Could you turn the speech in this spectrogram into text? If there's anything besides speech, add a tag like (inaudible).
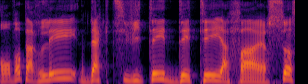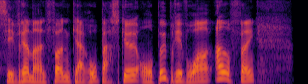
On va parler d'activités d'été à faire. Ça, c'est vraiment le fun, Caro, parce qu'on peut prévoir enfin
